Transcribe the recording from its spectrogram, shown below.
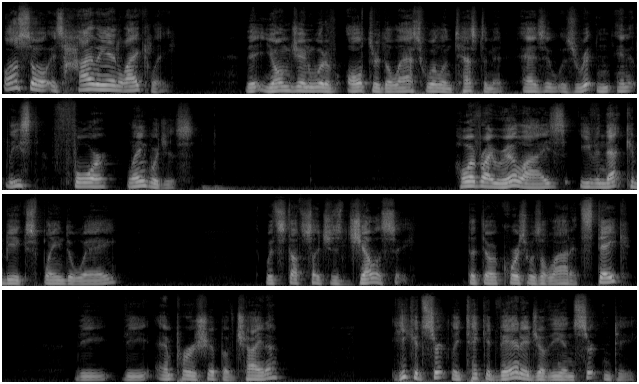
Also, it's highly unlikely that Yongzheng would have altered the last will and testament as it was written in at least four languages. However, I realize even that can be explained away with stuff such as jealousy, that there, of course, was a lot at stake, the, the emperorship of China. He could certainly take advantage of the uncertainty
